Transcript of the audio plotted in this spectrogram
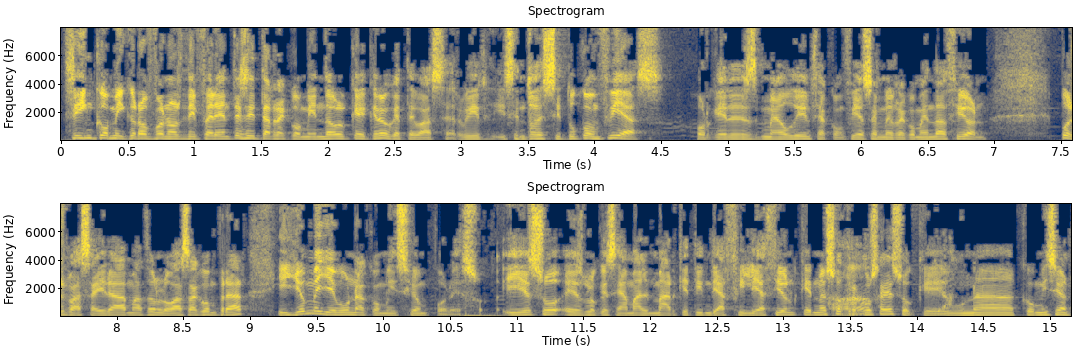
cinco micrófonos diferentes y te recomiendo el que creo que te va a servir. Y entonces si tú confías porque eres mi audiencia, confías en mi recomendación, pues vas a ir a Amazon, lo vas a comprar y yo me llevo una comisión por eso. Y eso es lo que se llama el marketing de afiliación, que no es otra Ah, cosa eso que una comisión.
